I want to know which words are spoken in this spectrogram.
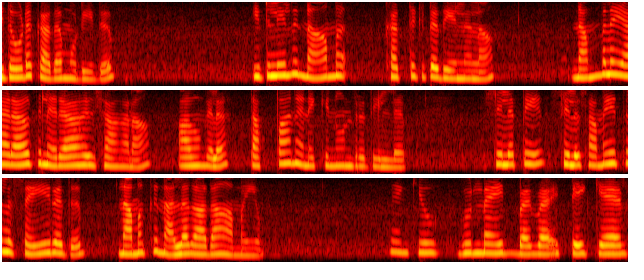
இதோட கதை முடியுது. இதுலேருந்து நாம் கற்றுக்கிட்டது என்னன்னா நம்மளை யாராவது நிராகரிச்சாங்கன்னா அவங்கள தப்பாக நினைக்கணுன்றது இல்லை. சில பேர் சில சமயத்தில் செய்கிறது நமக்கு நல்லதாக தான் அமையும். Thank you. Good night. Bye bye. Take care.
